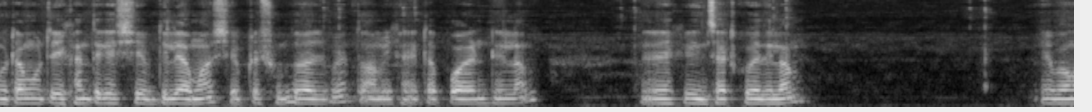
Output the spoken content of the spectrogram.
মোটামুটি এখান থেকে শেপ দিলে আমার শেপটা সুন্দর আসবে। তো আমি এখানে একটা পয়েন্ট নিলাম এটাকে ইনসার্ট করে দিলাম। এবং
